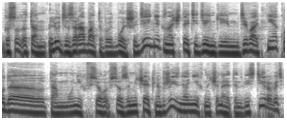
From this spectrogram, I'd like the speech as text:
государ, там люди зарабатывают больше денег, значит, эти деньги им девать некуда, там у них все, все замечательно в жизни, они их начинают начинает инвестировать,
